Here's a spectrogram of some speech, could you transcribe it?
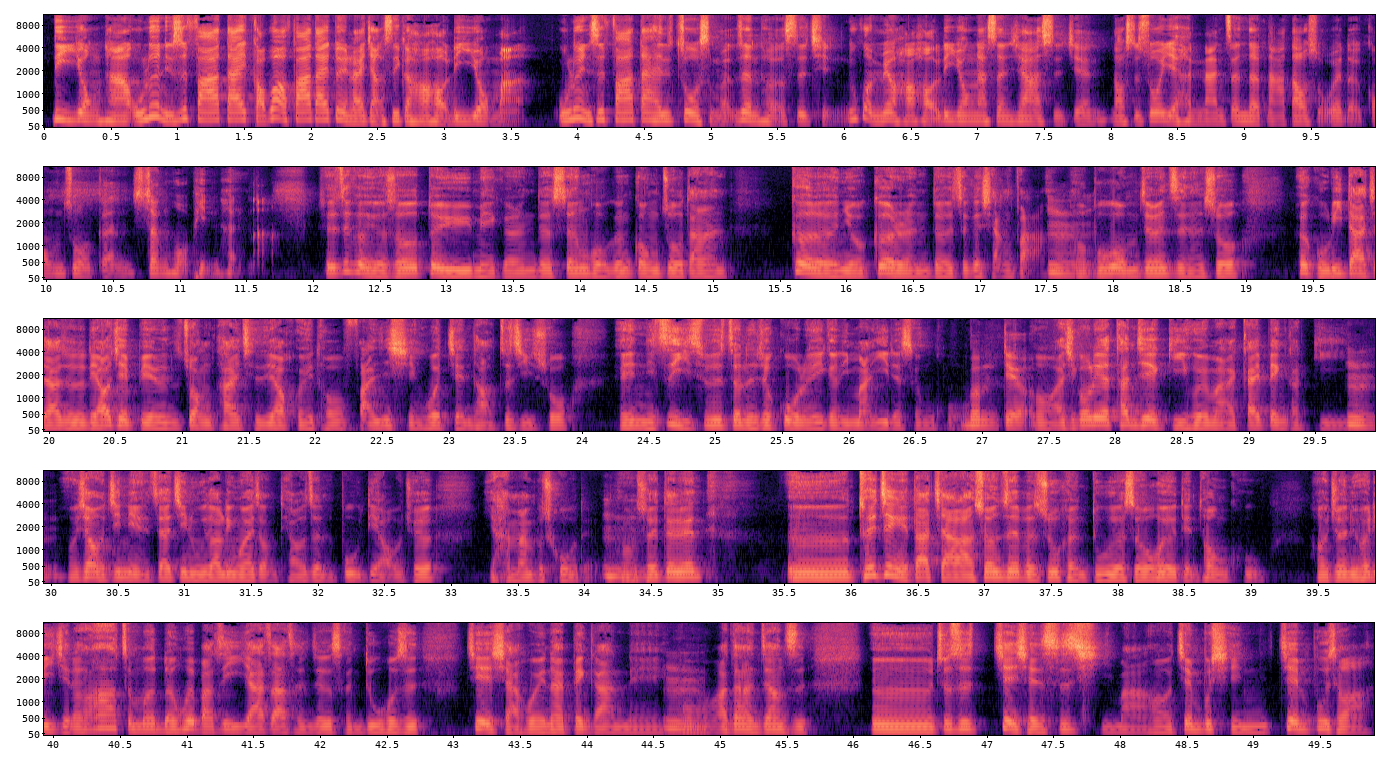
利用它，无论你是发呆，搞不好发呆对你来讲是一个好好利用嘛。无论你是发呆还是做什么任何事情，如果你没有好好利用那剩下的时间，老实说也很难真的拿到所谓的工作跟生活平衡嘛。所以这个有时候对于每个人的生活跟工作，当然个人有个人的这个想法。嗯，不过我们这边只能说，会鼓励大家就是了解别人的状态，其实要回头反省或检讨自己，说，哎，你自己是不是真的就过了一个你满意的生活？不对哦，还是说你要探这个机会嘛，来改变个机。嗯，我像我今年也在进入到另外一种调整的步调，我觉得。也还蛮不错的，嗯，所以这边嗯、呃、推荐给大家啦。虽然这本书可能读的时候会有点痛苦，哦，就你会理解到啊，怎么人会把自己压榨成这个程度，或是借小灰那变干呢？哦啊，当然这样子，嗯，就是见贤思齐嘛，哦，见不行，见不什么，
